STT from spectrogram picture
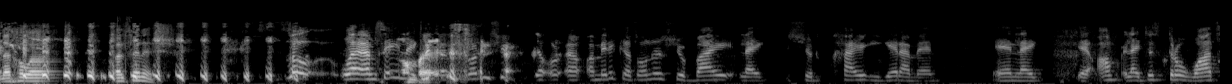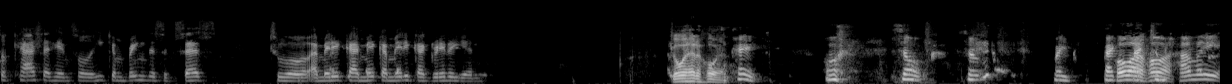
let Joel Joel finish. So what I'm saying, like, Hombre. the owners should, the, uh, America's owners should buy, like, should hire Higuera, man, and like, yeah, off, like, just throw lots of cash at him so he can bring the success to America and make America great again. Go ahead, Joel. Okay. Oh, so so wait. Back, Hold on, hold to on. How many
